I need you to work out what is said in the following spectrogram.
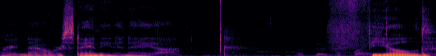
Right now we're standing in a uh, field,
